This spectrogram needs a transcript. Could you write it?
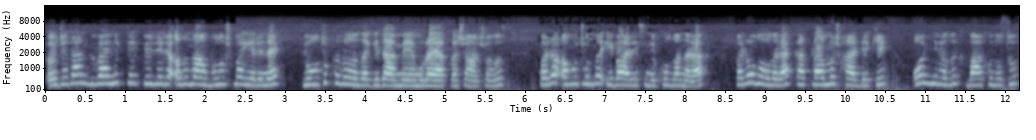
Önceden güvenlik tedbirleri alınan buluşma yerine yolcu kılığında giden memura yaklaşan şahıs, para avucunda ibaresini kullanarak parola olarak katlanmış haldeki 10 liralık banknotu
